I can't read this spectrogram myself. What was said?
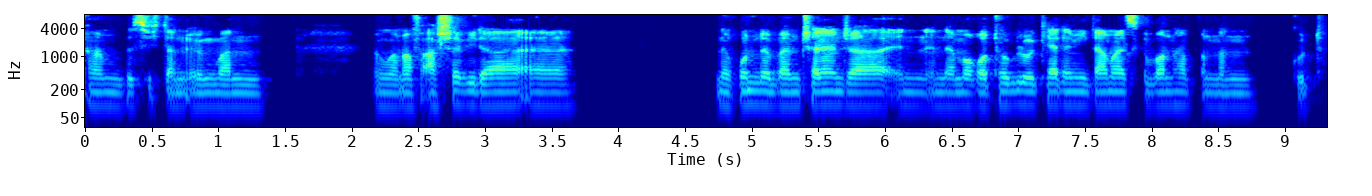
ähm, bis ich dann irgendwann, irgendwann auf Asche wieder äh, eine Runde beim Challenger in, in der Morotoglu Academy damals gewonnen habe und dann, gut,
